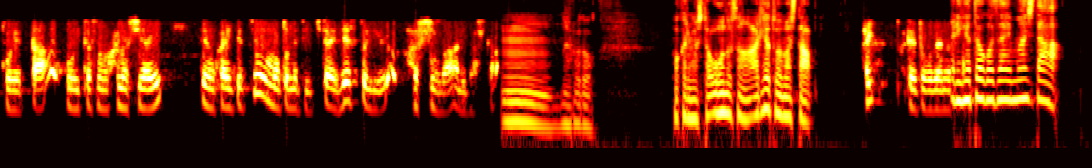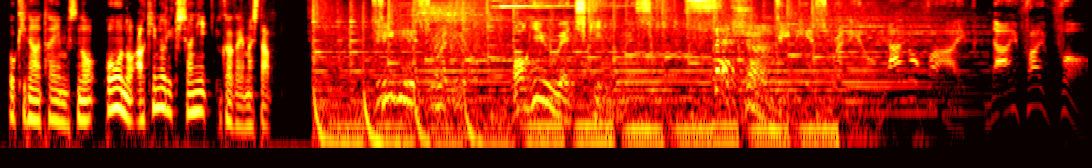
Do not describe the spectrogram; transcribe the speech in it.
こういったこういったその話し合いでの解決を求めていきたいですという発信がありました。うん。なるほど。わかりました。大野さんありがとうございました。はい、ありがとうございますあ。りがとうございました。沖縄タイムスの大野明則記者に伺いました TBS Radio 荻上チキセッション TBS Radio 905 954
